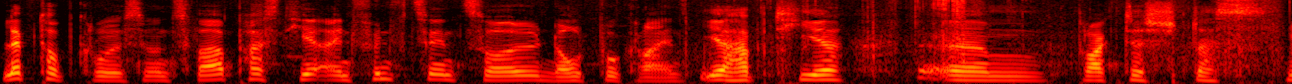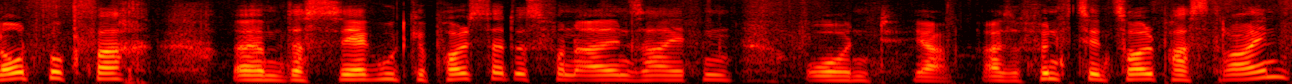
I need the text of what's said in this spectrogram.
Laptopgröße und zwar passt hier ein 15 Zoll Notebook rein. Ihr habt hier ähm, praktisch das Notebookfach, ähm, das sehr gut gepolstert ist von allen Seiten und ja, also 15 Zoll passt rein.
